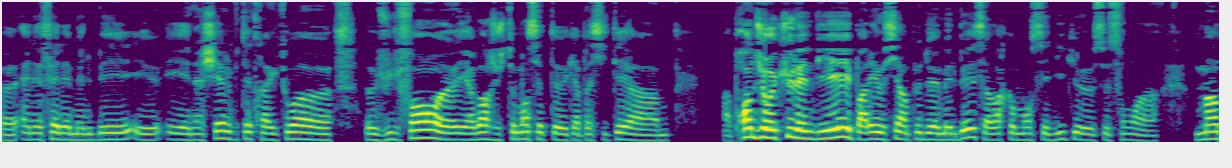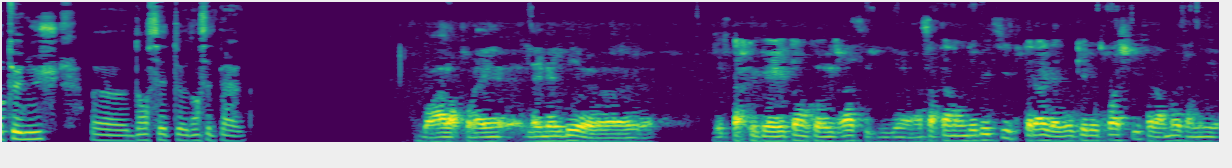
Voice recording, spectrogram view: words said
euh, NFL, MLB et, NHL. Peut-être avec toi, euh, Jules Fan, et avoir justement cette capacité à, prendre du recul NBA et parler aussi un peu de MLB, savoir comment ces ligues se sont maintenues dans cette dans cette période. Bon, alors pour la, MLB, euh, j'espère que Gaëtan corrigera si je dis un certain nombre de bêtises. Tout à l'heure, il a évoqué les trois chiffres. Alors moi, j'en ai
